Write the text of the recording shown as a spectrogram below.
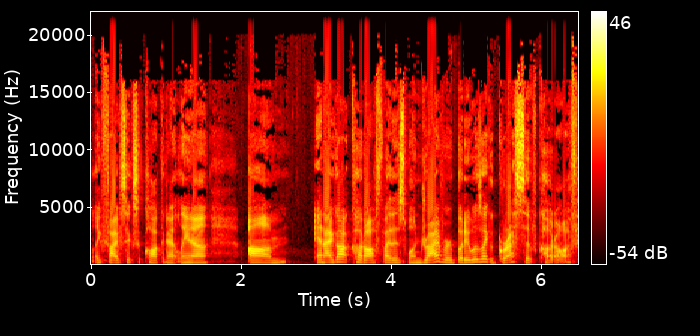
like five, six o'clock in Atlanta. Um, and I got cut off by this one driver, but it was like aggressive cut off.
